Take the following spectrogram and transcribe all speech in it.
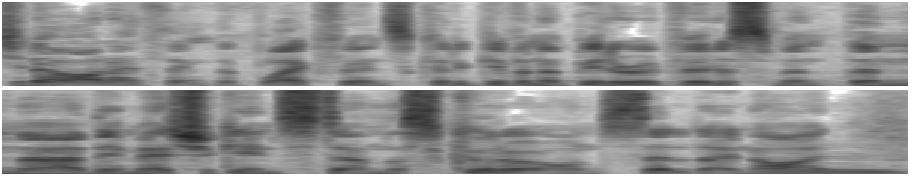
you know? I don't think the Black Ferns could have given a better advertisement than uh, their match against um, the Sakura on Saturday night. Mm.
